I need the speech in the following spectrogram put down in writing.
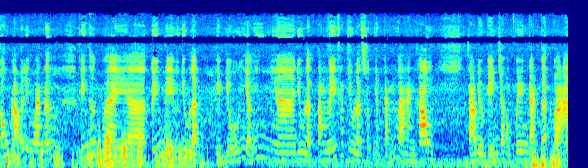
cốt lõi liên quan đến kiến thức về à, tuyến điểm du lịch nghiệp vụ hướng dẫn à, du lịch tâm lý khách du lịch xuất nhập cảnh và hàng không tạo điều kiện cho học viên đạt kết quả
